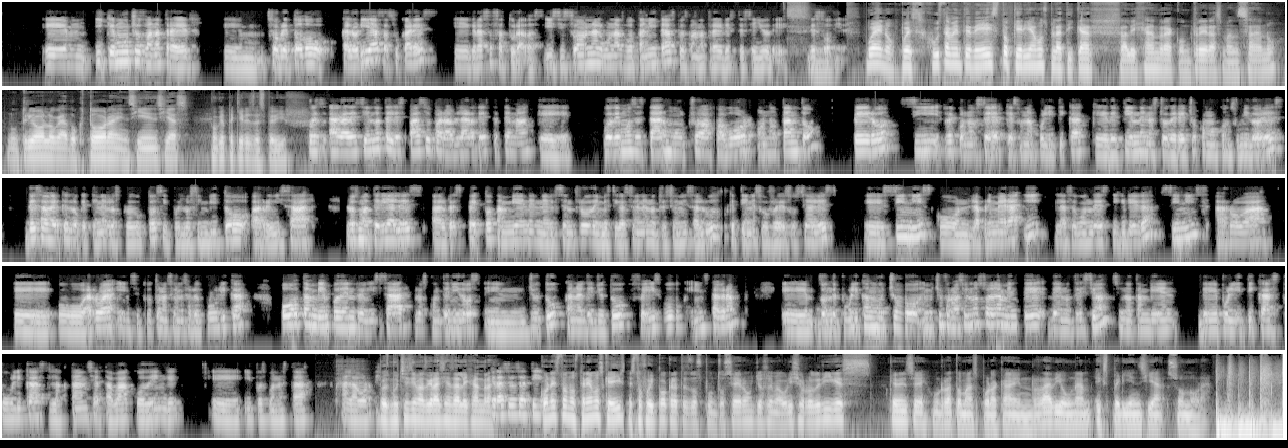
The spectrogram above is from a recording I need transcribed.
em, y que muchos van a traer Em, sobre todo calorías, azúcares, eh, grasas saturadas. Y si son algunas botanitas, pues van a traer este sello de, sodio. Bueno, pues justamente de esto queríamos platicar Alejandra Contreras Manzano, nutrióloga, doctora en ciencias. ¿Con qué te quieres despedir? Pues agradeciéndote el espacio para hablar de este tema que podemos estar mucho a favor o no tanto, pero sí reconocer que es una política que defiende nuestro derecho como consumidores de saber qué es lo que tienen los productos y pues los invito a revisar los materiales al respecto también en el Centro de Investigación en Nutrición y Salud, que tiene sus redes sociales, eh, CINIS con la primera I, la segunda es Y, CINIS, arroba, eh, o arroba Instituto Nacional de Salud Pública, o también pueden revisar los contenidos en YouTube, canal de YouTube, Facebook, Instagram, eh, donde publican mucho, mucha información, no solamente de nutrición, sino también de políticas públicas, lactancia, tabaco, dengue, eh, y pues bueno, está a la orden. Pues muchísimas gracias Alejandra. Gracias a ti. Con esto nos tenemos que ir. Esto fue Hipócrates 2.0. Yo soy Mauricio Rodríguez. Quédense un rato más por acá en Radio UNAM Experiencia Sonora.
